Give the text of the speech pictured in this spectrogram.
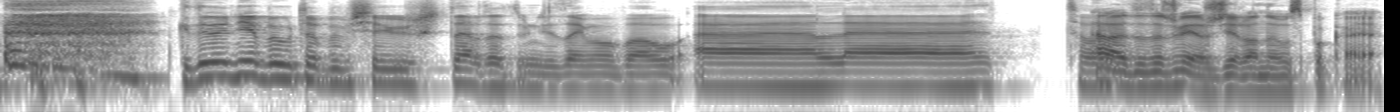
Gdyby nie był, to bym się już dawno tym nie zajmował, ale to... Ale to też wiesz, zielone uspokaja.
